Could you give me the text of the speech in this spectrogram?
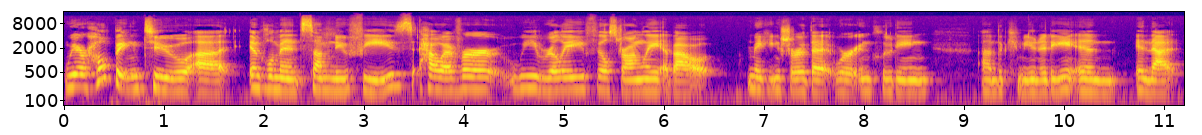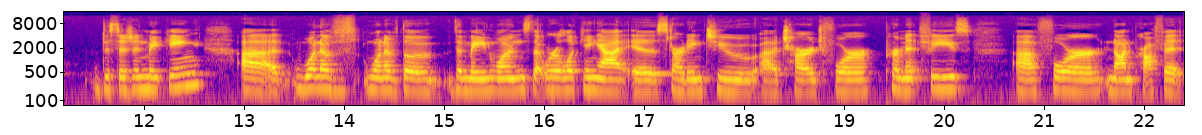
we are hoping to uh, implement some new fees. However, we really feel strongly about making sure that we're including um, the community in in that decision making. Uh, one of one of the the main ones that we're looking at is starting to uh, charge for permit fees uh, for nonprofit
